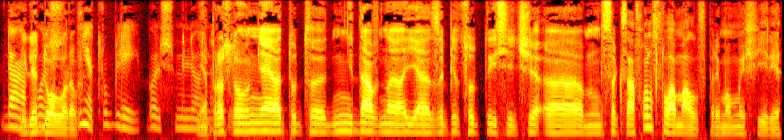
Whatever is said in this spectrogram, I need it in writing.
или долларов. Нет, рублей, больше миллиона. Не, просто у меня тут э, недавно я за 500 тысяч э, саксофон сломал в прямом эфире.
